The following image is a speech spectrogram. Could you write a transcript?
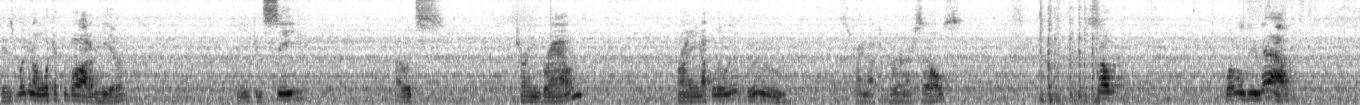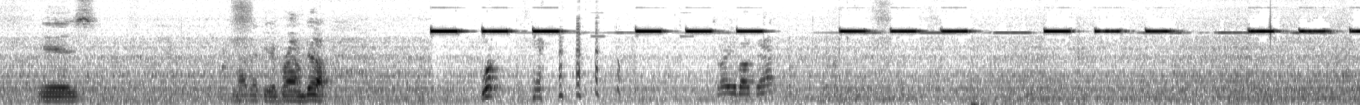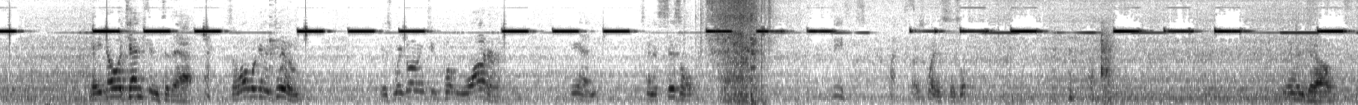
is we're going to look at the bottom here. And you can see how it's turning brown, frying up a little bit. Ooh, let's try not to burn ourselves. So, what we'll do now is, now that they're browned up, whoop! Sorry about that. Pay no attention to that. So what we're going to do is we're going to put water in. It's going to sizzle. Jesus, that was quite a sizzle. there we go.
